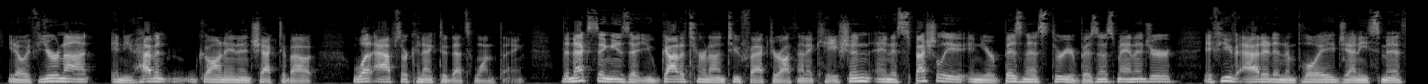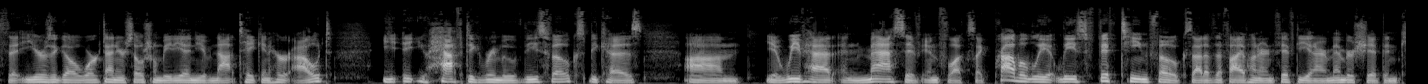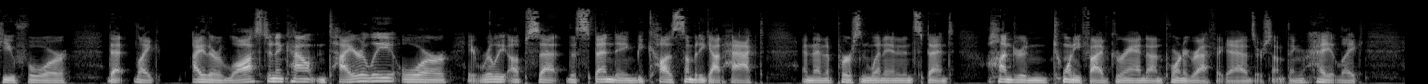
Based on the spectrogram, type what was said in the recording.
you know, if you're not and you haven't gone in and checked about what apps are connected, that's one thing. The next thing is that you've got to turn on two factor authentication. And especially in your business through your business manager, if you've added an employee, Jenny Smith, that years ago worked on your social media and you've not taken her out, you, have to remove these folks because, um, you know, we've had a massive influx, like probably at least 15 folks out of the 550 in our membership in Q4 that like either lost an account entirely or it really upset the spending because somebody got hacked and then a person went in and spent 125 grand on pornographic ads or something, right? Like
